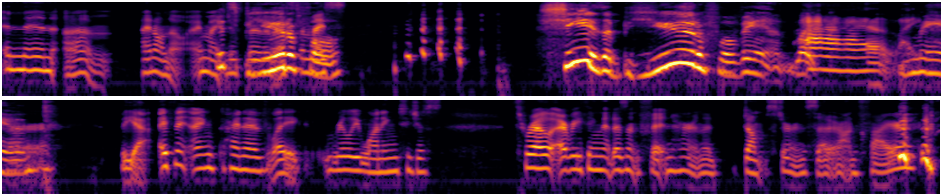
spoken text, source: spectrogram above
and then um i don't know i might it's beautiful she is a beautiful van. Like, I like man. Her. But yeah, I think I'm kind of like really wanting to just throw everything that doesn't fit in her in the dumpster and set it on fire.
